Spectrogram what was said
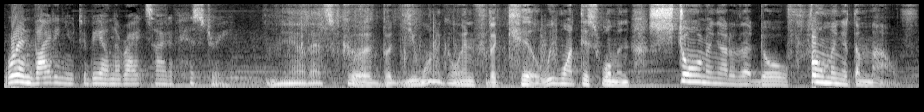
We're inviting you to be on the right side of history. Yeah, that's good, but you want to go in for the kill. We want this woman storming out of that door, foaming at the mouth.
